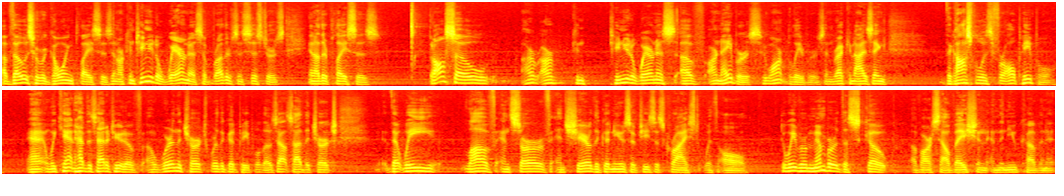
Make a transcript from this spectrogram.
of those who are going places and our continued awareness of brothers and sisters in other places. But also our, our continued awareness of our neighbors who aren't believers and recognizing the gospel is for all people. And we can't have this attitude of oh, we're in the church, we're the good people, those outside the church, that we love and serve and share the good news of Jesus Christ with all. Do we remember the scope of our salvation and the new covenant?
